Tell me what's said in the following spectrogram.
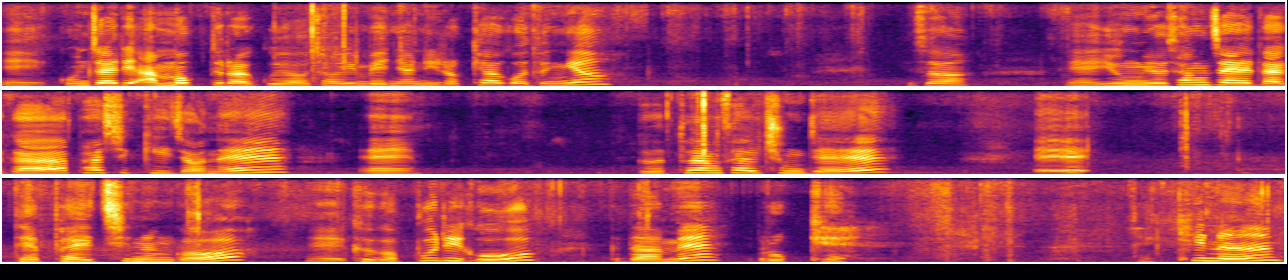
예, 곤자리 안 먹더라고요. 저희 매년 이렇게 하거든요. 그래서 예, 육류 상자에다가 파시기 전에 예, 그 토양 살충제 예, 대파에 치는 거 예, 그거 뿌리고 그 다음에 이렇게 예, 키는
